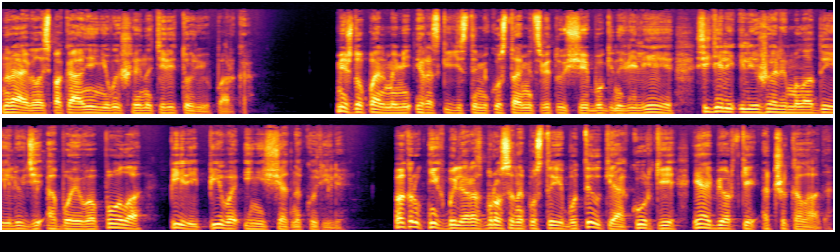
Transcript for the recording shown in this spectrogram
нравилось, пока они не вышли на территорию парка. Между пальмами и раскидистыми кустами цветущие бугенвиллеи сидели и лежали молодые люди обоего пола, пили пиво и нещадно курили. Вокруг них были разбросаны пустые бутылки, окурки и обертки от шоколада.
